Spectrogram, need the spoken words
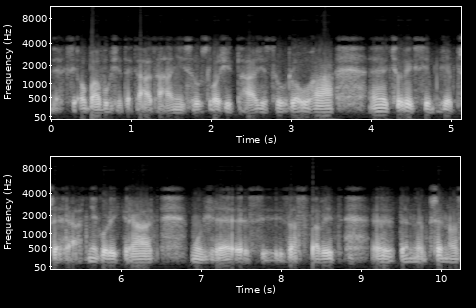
jaksi obavu, že ta kázání jsou složitá, že jsou dlouhá. Člověk si může přehrát několikrát, může si zastavit ten přenos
